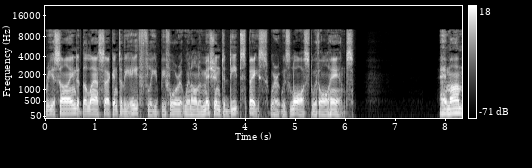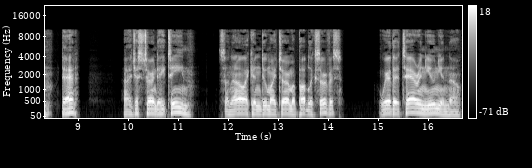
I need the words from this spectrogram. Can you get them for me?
reassigned at the last second to the Eighth Fleet before it went on a mission to deep space where it was lost with all hands. Hey, Mom, Dad. I just turned 18, so now I can do my term of public service. We're the Terran Union now.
